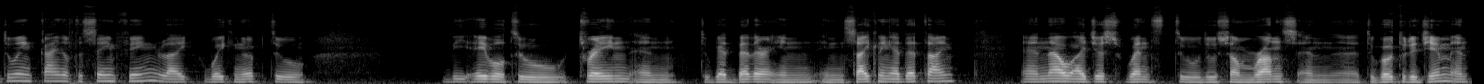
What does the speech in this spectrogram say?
doing kind of the same thing like waking up to be able to train and to get better in in cycling at that time. And now i just went to do some runs and uh, to go to the gym and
